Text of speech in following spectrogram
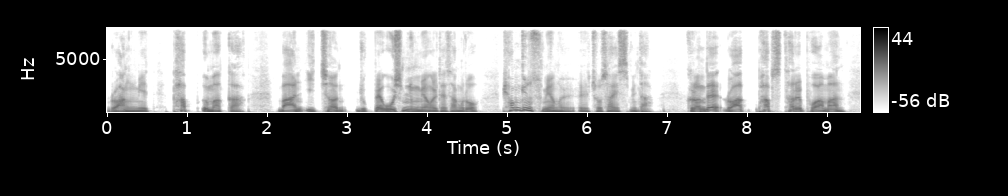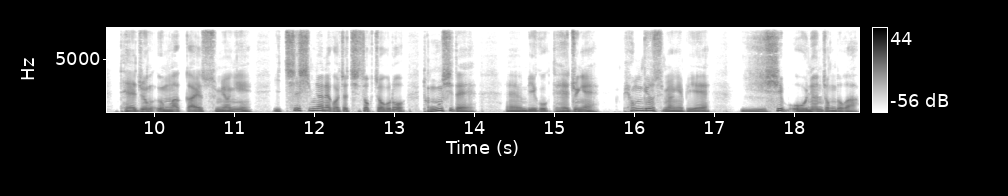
락 및 팝 음악가 12,656명을 대상으로 평균 수명을 조사했습니다. 그런데 락 팝스타를 포함한 대중 음악가의 수명이 이 70년에 걸쳐 지속적으로 동시대에 미국 대중의 평균 수명에 비해 25년 정도가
